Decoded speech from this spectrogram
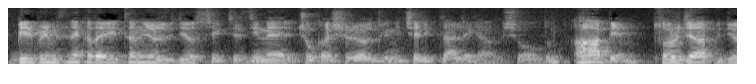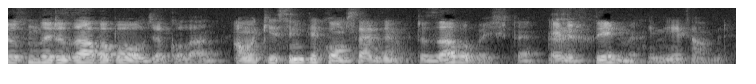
Birbirimizi ne kadar iyi tanıyoruz videosu çekeceğiz. Yine çok aşırı özgün içeriklerle gelmiş oldum. Abim soru cevap videosunda Rıza Baba olacak olan. Ama kesinlikle komiser deme. Rıza Baba işte. En üst değil mi? Emniyet amiri.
